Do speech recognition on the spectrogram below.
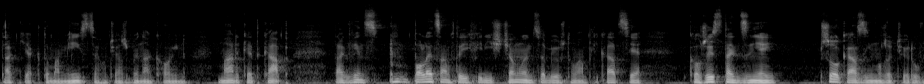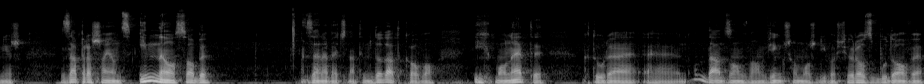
tak jak to ma miejsce chociażby na Coin Market Cap. Tak więc polecam w tej chwili ściągnąć sobie już tą aplikację, korzystać z niej. Przy okazji możecie również, zapraszając inne osoby, zarabiać na tym dodatkowo ich monety, które e, no, dadzą Wam większą możliwość rozbudowy,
